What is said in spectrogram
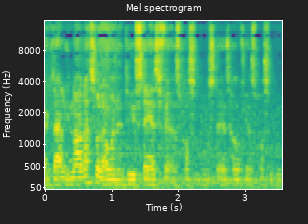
Exactly. No, that's what I want to do. Stay as fit as possible. Stay as healthy as possible.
